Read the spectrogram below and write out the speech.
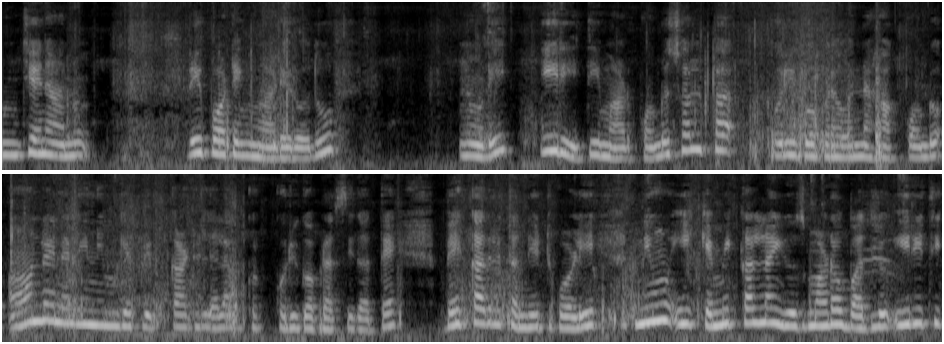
ಮುಂಚೆ ನಾನು ರಿಪೋರ್ಟಿಂಗ್ ಮಾಡಿರೋದು. ನೋಡಿ, ಈ ರೀತಿ ಮಾಡಿಕೊಂಡು ಸ್ವಲ್ಪ ಕುರಿ ಗೊಬ್ಬರವನ್ನು ಹಾಕ್ಕೊಂಡು ಆನ್ಲೈನಲ್ಲಿ ನಿಮಗೆ ಫ್ಲಿಪ್ಕಾರ್ಟಲ್ಲೆಲ್ಲ ಕುರಿ ಗೊಬ್ಬರ ಸಿಗುತ್ತೆ. ಬೇಕಾದರೆ ತಂದಿಟ್ಕೊಳ್ಳಿ. ನೀವು ಈ ಕೆಮಿಕಲ್ನ ಯೂಸ್ ಮಾಡೋ ಬದಲು ಈ ರೀತಿ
